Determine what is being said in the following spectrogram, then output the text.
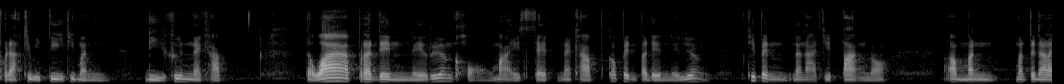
productivity ที่มันดีขึ้นนะครับ แต่ว่าประเด็นในเรื่องของ mindset นะครับก็เป็นประเด็นในเรื่องที่เป็นนานาจิตตังเนาะะมันมันเป็นอะไร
